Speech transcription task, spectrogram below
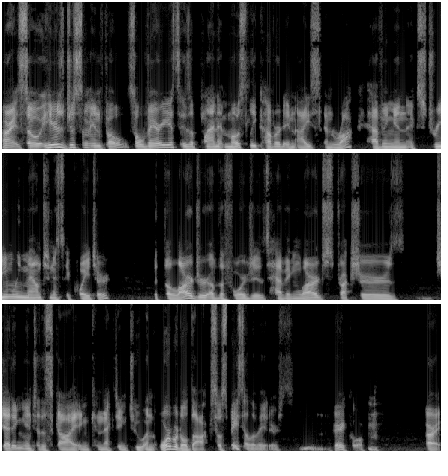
All right, so here's just some info. Solvarius is a planet mostly covered in ice and rock, having an extremely mountainous equator, with the larger of the forges having large structures jetting into the sky and connecting to an orbital dock, so space elevators. Very cool. Hmm. All right,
